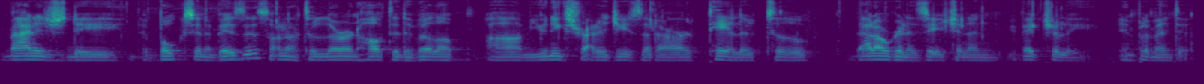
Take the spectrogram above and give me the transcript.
manage the, the books in a business and to learn how to develop um, unique strategies that are tailored to that organization and eventually implement it.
